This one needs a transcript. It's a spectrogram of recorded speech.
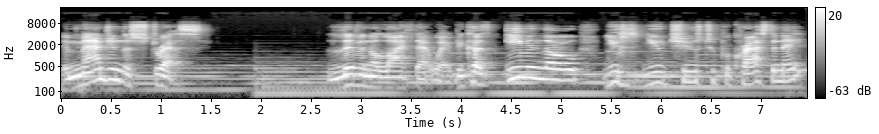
Imagine the stress living a life that way because even though you you choose to procrastinate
